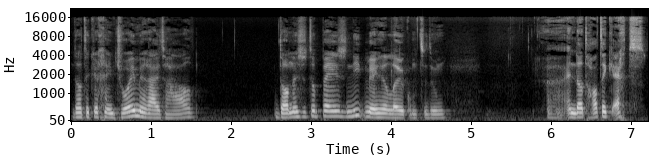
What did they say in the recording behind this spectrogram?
dat ik er geen joy meer uit haal, dan is het opeens niet meer heel leuk om te doen. Uh, en dat had ik echt,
